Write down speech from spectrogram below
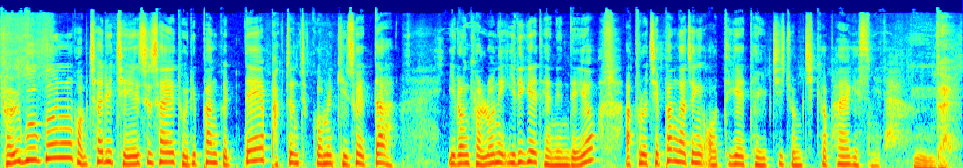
결국은 검찰이 재수사에 돌입한 끝에 박전 특검을 기소했다. 이런 결론에 이르게 되는데요. 앞으로 재판 과정이 어떻게 될지 좀 지켜봐야겠습니다. 네.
